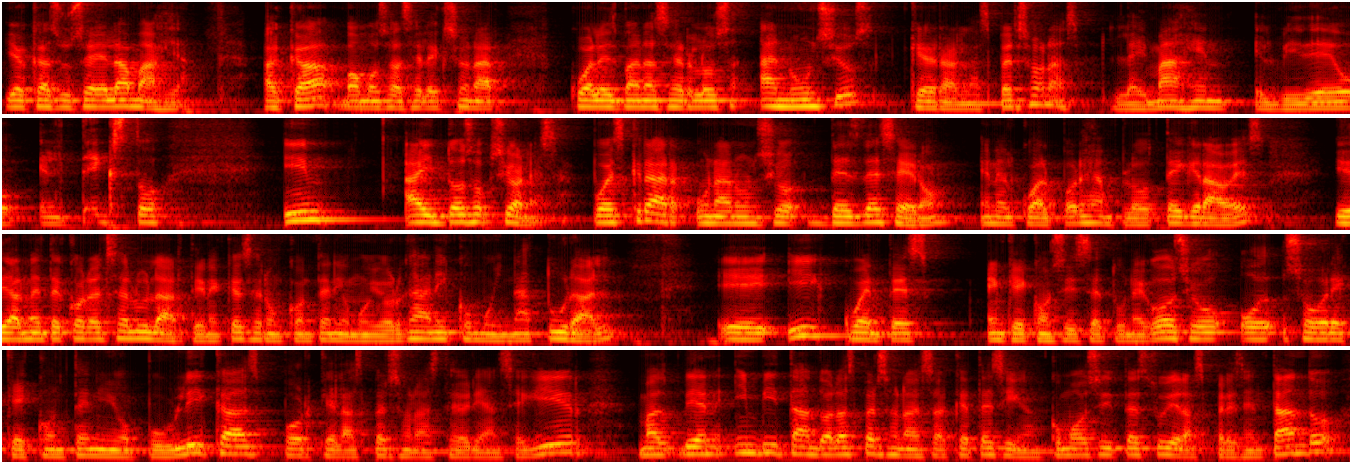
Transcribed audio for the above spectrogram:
Y acá sucede la magia. Acá vamos a seleccionar cuáles van a ser los anuncios que verán las personas. La imagen, el video, el texto. Y hay dos opciones. Puedes crear un anuncio desde cero en el cual, por ejemplo, te grabes. Idealmente con el celular tiene que ser un contenido muy orgánico, muy natural. Eh, y cuentes en qué consiste tu negocio o sobre qué contenido publicas, por qué las personas te deberían seguir, más bien invitando a las personas a que te sigan, como si te estuvieras presentando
